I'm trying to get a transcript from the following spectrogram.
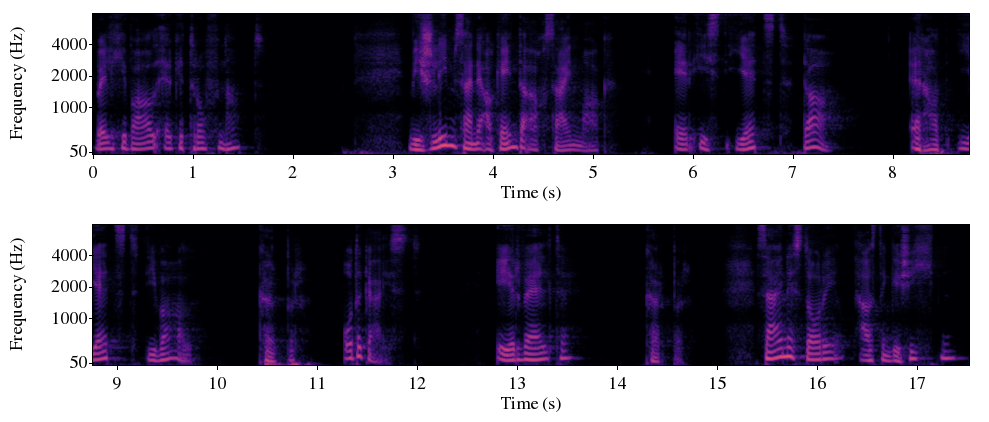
welche Wahl er getroffen hat? Wie schlimm seine Agenda auch sein mag, er ist jetzt da. Er hat jetzt die Wahl, Körper oder Geist. Er wählte Körper. Seine Story aus den Geschichten,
